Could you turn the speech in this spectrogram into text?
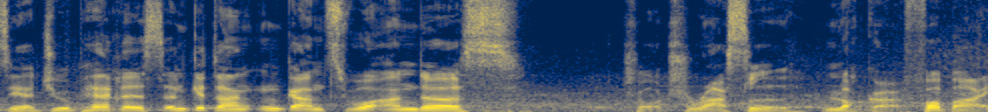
Sergio Perez in Gedanken ganz woanders. George Russell locker vorbei.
